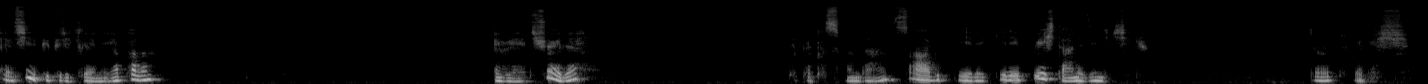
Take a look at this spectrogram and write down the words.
Evet şimdi pipiriklerini yapalım Evet şöyle tepe kısmından sabitleyerek girip 5 tane zincir çekiyorum. 4 ve 5.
